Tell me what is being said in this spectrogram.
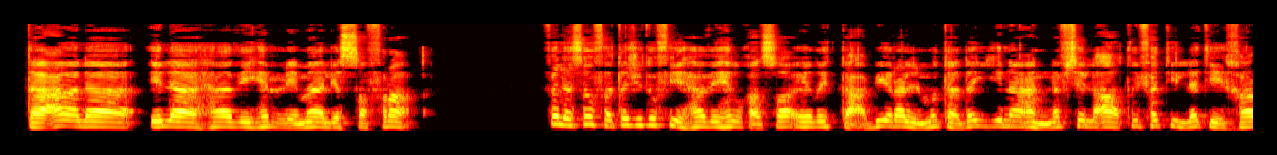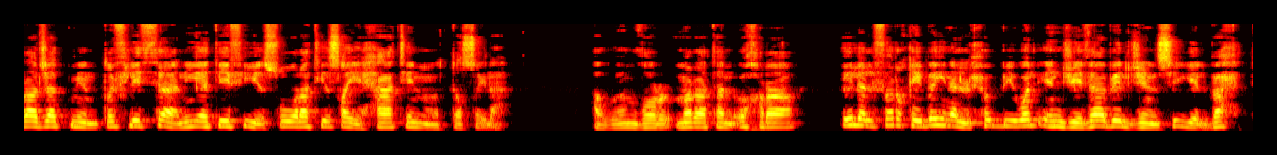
تعال إلى هذه الرمال الصفراء. فلسوف تجد في هذه القصائد التعبير المتدين عن نفس العاطفة التي خرجت من طفل الثانية في صورة صيحات متصلة. أو انظر مرة أخرى إلى الفرق بين الحب والانجذاب الجنسي البحت.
